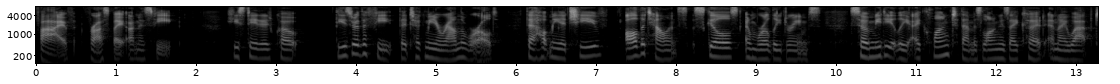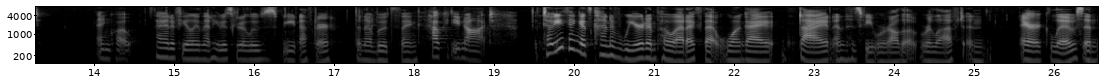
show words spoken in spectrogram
5 frostbite on his feet. He stated, quote, "These are the feet that took me around the world that helped me achieve all the talents, skills, and worldly dreams. So immediately I clung to them as long as I could and I wept." End quote. I had a feeling that he was going to lose his feet after the no boots thing. How could you not? Don't you think it's kind of weird and poetic that one guy died and his feet were all that were left, and Eric lives and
